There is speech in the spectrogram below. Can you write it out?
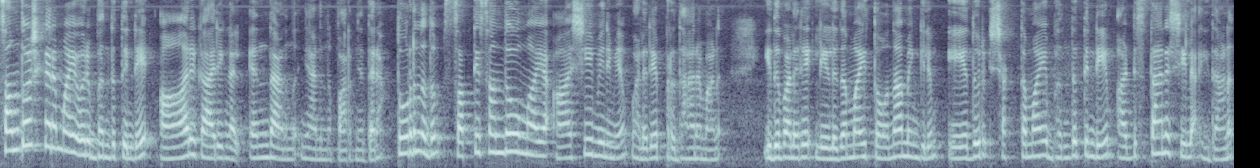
സന്തോഷകരമായ ഒരു ബന്ധത്തിന്റെ ആറ് കാര്യങ്ങൾ എന്താണെന്ന് ഞാനിന്ന് പറഞ്ഞു തരാം. തുറന്നതും സത്യസന്ധവുമായ ആശയവിനിമയം വളരെ പ്രധാനമാണ്. ഇത് വളരെ ലളിതമായി തോന്നാമെങ്കിലും ഏതൊരു ശക്തമായ ബന്ധത്തിന്റെയും അടിസ്ഥാനശീല ഇതാണ്.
